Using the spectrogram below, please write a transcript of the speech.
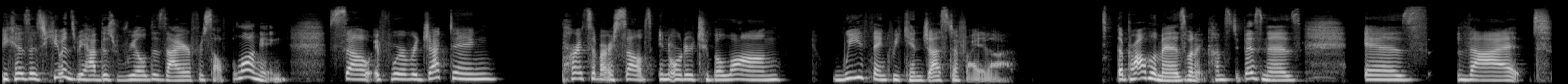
because as humans, we have this real desire for self belonging. So if we're rejecting parts of ourselves in order to belong, we think we can justify that. The problem is when it comes to business, is that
